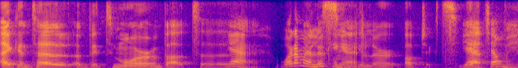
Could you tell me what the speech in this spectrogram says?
I can tell a bit more about uh, yeah. What am I looking at? singular objects. Yeah, tell me.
